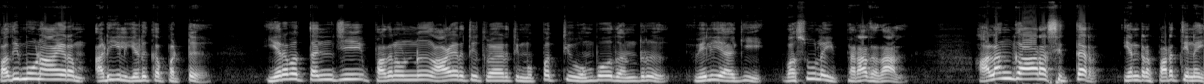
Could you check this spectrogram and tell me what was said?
பதிமூணாயிரம் அடியில் எடுக்கப்பட்டு இருபத்தஞ்சி பதினொன்று ஆயிரத்தி தொள்ளாயிரத்தி முப்பத்தி ஒம்பது அன்று வெளியாகி வசூலை பெறாததால் அலங்கார சித்தர் என்ற படத்தினை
